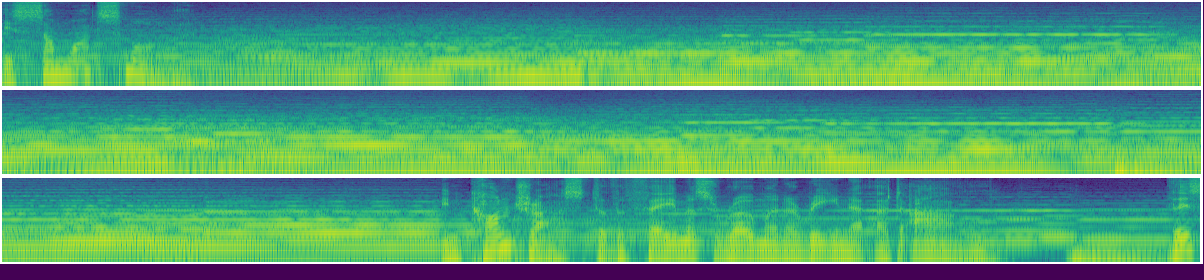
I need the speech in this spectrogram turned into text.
is somewhat smaller contrast to the famous Roman arena at Arles, this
